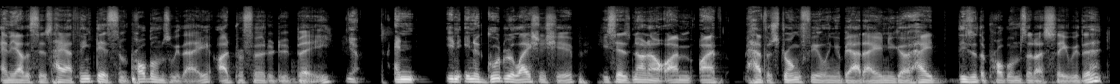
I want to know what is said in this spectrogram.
and the other says, Hey, I think there's some problems with A. I'd prefer to do B. Yeah. And in, in a good relationship, he says, No, no, I'm I have a strong feeling about A, and you go, Hey, these are the problems that I see with it.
